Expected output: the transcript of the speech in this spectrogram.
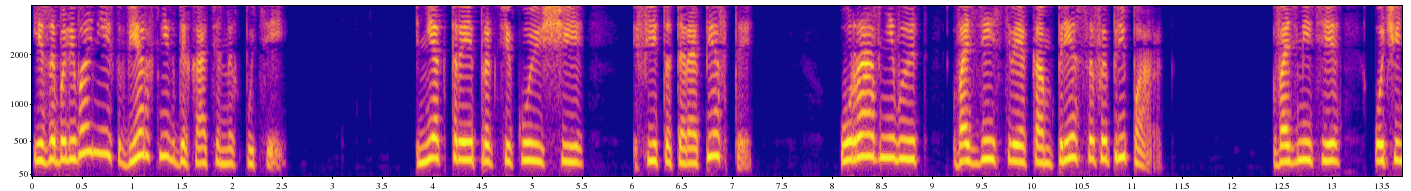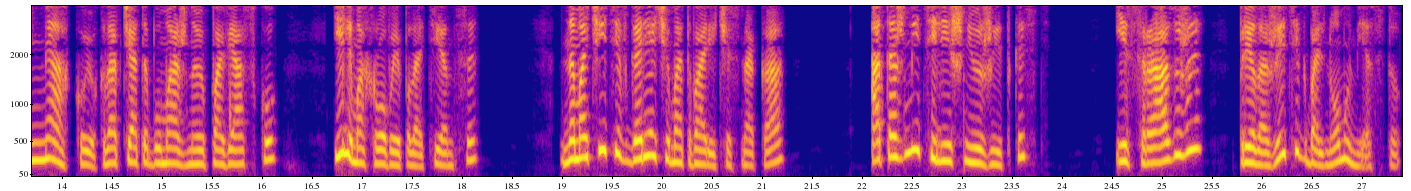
и заболеваниях верхних дыхательных путей. Некоторые практикующие фитотерапевты уравнивают воздействие компрессов и припарок. Возьмите очень мягкую хлопчатобумажную повязку или махровое полотенце, намочите в горячем отваре чеснока, отожмите лишнюю жидкость и сразу же приложите к больному месту.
